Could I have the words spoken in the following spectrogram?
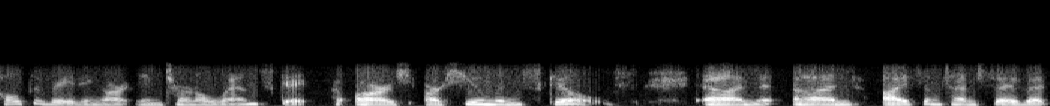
cultivating our internal landscape, our our human skills, and and I sometimes say that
